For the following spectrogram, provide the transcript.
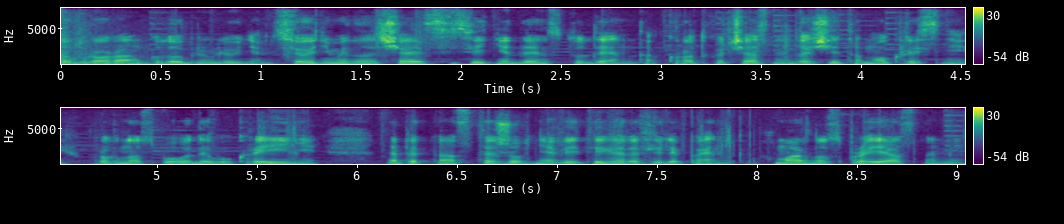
Доброго ранку добрим людям. Сьогодні відзначається Всесвітній день студента, короткочасні дощі та мокрий сніг. Прогноз погоди в Україні на 15 жовтня від Ігоря Філіпенка. Хмарно з проясненнями.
